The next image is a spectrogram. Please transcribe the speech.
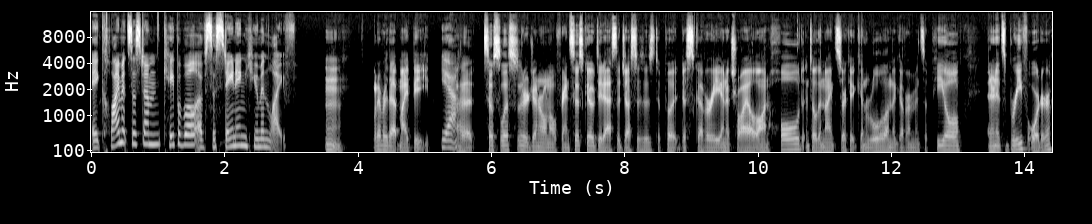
a climate system capable of sustaining human life. Mm, whatever that might be. Yeah. Uh, so, Solicitor General Noel Francisco did ask the justices to put discovery and a trial on hold until the Ninth Circuit can rule on the government's appeal. And in its brief order,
